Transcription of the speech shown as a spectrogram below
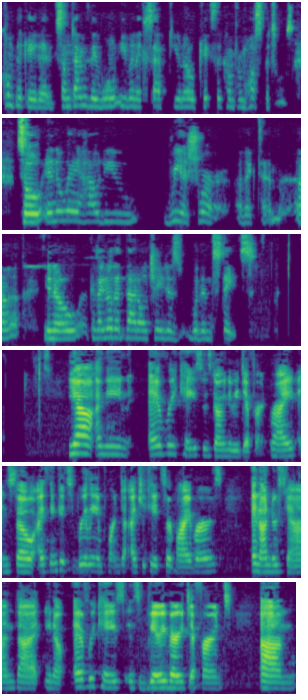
complicated. Sometimes they won't even accept, you know, kids that come from hospitals. So in a way, how do you reassure a victim? Uh, you know, because I know that that all changes within states. Yeah, I mean, every case is going to be different, right? And so I think it's really important to educate survivors and understand that you know every case is very very different um,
